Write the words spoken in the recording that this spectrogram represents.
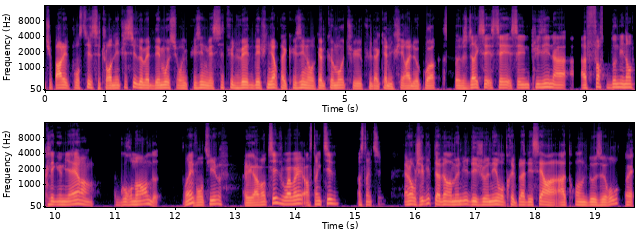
tu parlais de ton style, c'est toujours difficile de mettre des mots sur une cuisine, mais si tu devais définir ta cuisine en quelques mots, tu, la qualifierais de quoi? Euh, Je dirais que c'est une cuisine à, forte dominante légumière, gourmande. Inventive Et inventive, ouais, ouais, instinctive. instinctive. Alors, j'ai vu que tu avais un menu déjeuner, entrée, plat, dessert à, 32 euros. Ouais.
